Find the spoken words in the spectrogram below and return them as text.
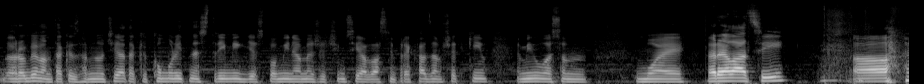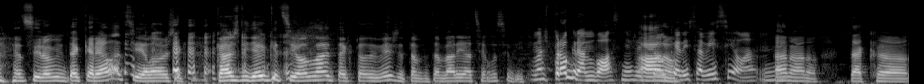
robím vám také zhrnutia, také komunitné streamy, kde spomíname, že čím si ja vlastne prechádzam všetkým. Minule som v mojej relácii a ja si robím také relácie, lebo však každý deň, keď si online, tak to vieš, že tam tá variácia musí byť. Máš program vlastne, že čo, kedy sa vysiela. Mhm. Áno, áno. Tak uh,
